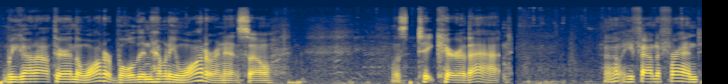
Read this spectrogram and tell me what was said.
We got out there in the water bowl, didn't have any water in it, so let's take care of that. Oh, he found a friend.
